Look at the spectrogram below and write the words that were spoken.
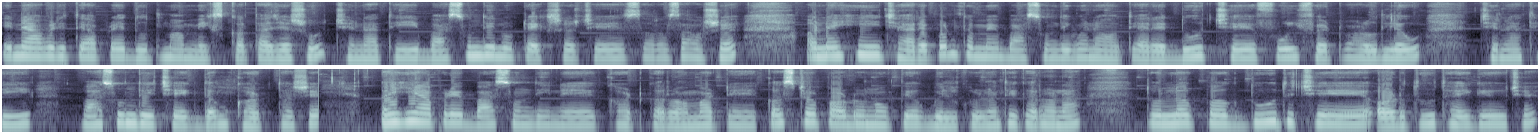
એને આવી રીતે આપણે દૂધમાં મિક્સ કરતા જશું. જેનાથી બાસુંદીનું ટેક્સચર છે સરસ આવશે. અને અહીં જ્યારે પણ તમે બાસુંદી બનાવો, ત્યારે દૂધ છે ફૂલ ફેટવાળું જ લેવું. જેનાથી બાસુંદી છે એકદમ ઘટ થશે. અહીં આપણે બાસુંદીને ઘટ કરવા માટે કસ્ટર્ડ પાવડરનો ઉપયોગ બિલકુલ નથી કરવાના. તો લગભગ દૂધ છે એ અડધું થઈ ગયું છે.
